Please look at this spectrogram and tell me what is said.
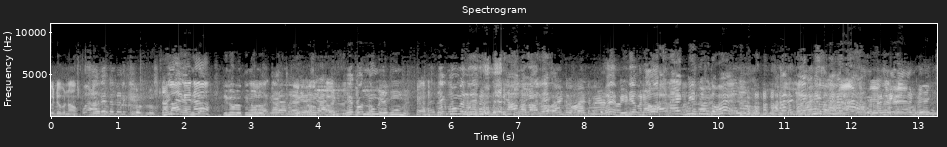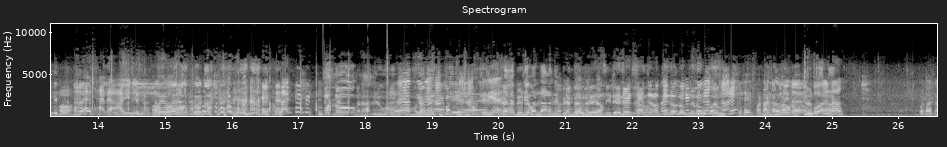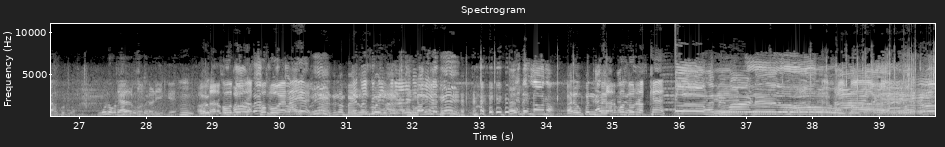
Video बनाओ। सब गए ना। तीनों लोग तीनों लोग। एक मुँह में एक मुँह में। एक मुँह में ओए वीडियो बनाओ। एक बीच में तो है। एक बीच में है साले आ ही। नहीं अबे ओए हाथ चिपक के पहले वीडियो बनाने दे। एकदम एक साथ चलो तीनों लोग चलो पटाखा वो है ना। पटाखा फूट गया। चल भोसड़ी के। सर को दूर रखो वो है ना ये। बैलून कोई ना चिंगारी लगी इधर लाओ ना। अरे ऊपर सर को दूर रखें। हैप्पी बर्थडे हैप्पी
